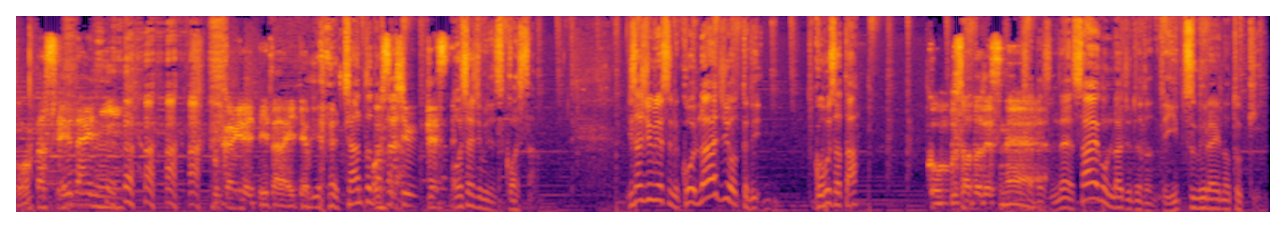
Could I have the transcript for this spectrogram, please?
そんな盛大に迎え入れていただいていやちゃんとお久しぶりですね。お久しぶりです小橋さん。久しぶりですね。これラジオってご無沙汰？ご無沙汰ですそうでねすね。最後のラジオ出たっていつぐらいの時？もう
